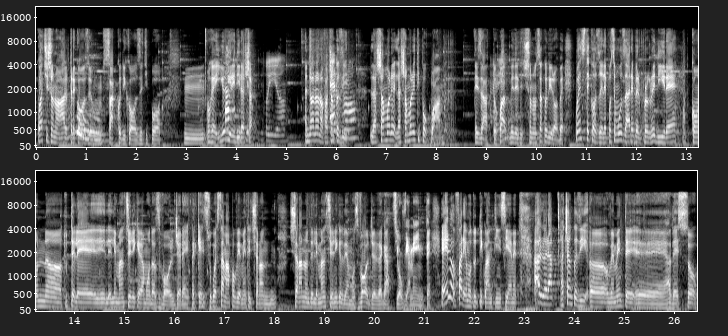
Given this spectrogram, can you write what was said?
Qua ci sono altre cose. Un Uh. sacco di cose. Tipo. mm, ok, io Ah, direi di lasciare. No, no, no, facciamo così. Lasciamole, lasciamole tipo qua. Esatto, Ok. qua vedete ci sono un sacco di robe. Queste cose le possiamo usare per progredire con eh, tutte le, le- le mansioni che abbiamo da svolgere Perché su questa mappa ovviamente ci saranno, ci saranno delle mansioni che dobbiamo svolgere ragazzi ovviamente. E lo faremo tutti quanti insieme. Allora facciamo così eh, Ovviamente eh, adesso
